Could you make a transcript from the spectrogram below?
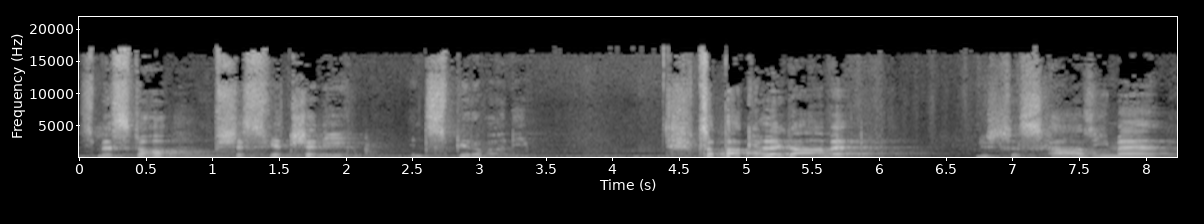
Jsme z toho přesvědčení, inspirovaní. Co pak hledáme, když se scházíme,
